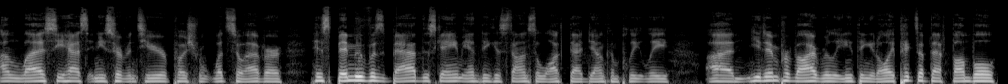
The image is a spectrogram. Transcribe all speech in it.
unless he has any sort of interior push whatsoever. His spin move was bad this game. Anthony Castonzo locked that down completely. Um, he didn't provide really anything at all. He picked up that fumble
